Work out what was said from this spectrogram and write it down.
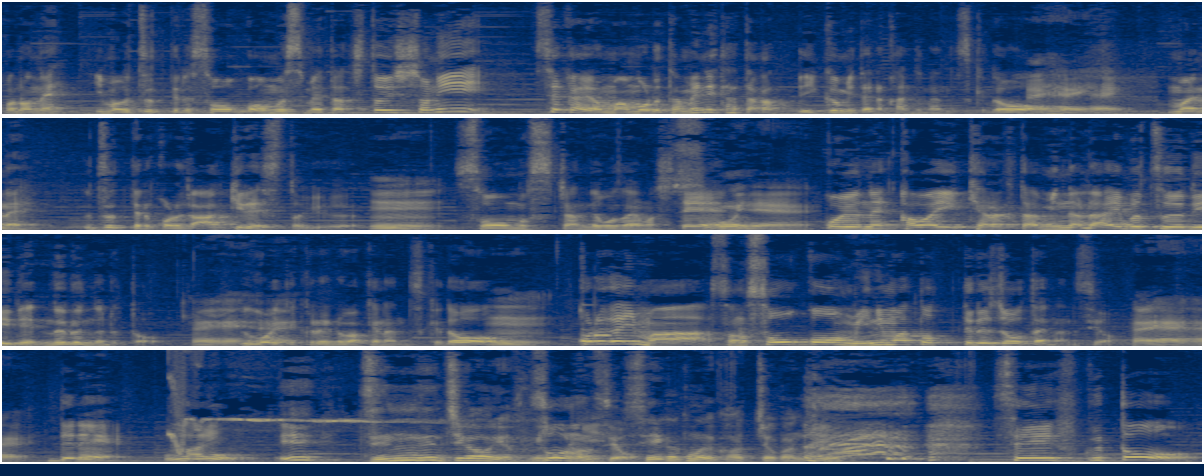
このね今映ってる装甲娘たちと一緒に世界を守るために戦っていくみたいな感じなんですけど、はいはいはい。前ね映ってるこれがアキレスといううん。ソームスちゃんでございましてすごいね。こういうね可愛いキャラクターみんなライブ 2D でぬるぬるとはいはいはい。動いてくれるわけなんですけど、うん。これが今その装甲を身にまとってる状態なんですよ。はいはいはい。でね、おはい。おえ全然違うんやそうなんですよ。性格まで変わっちゃう感じ？制服と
